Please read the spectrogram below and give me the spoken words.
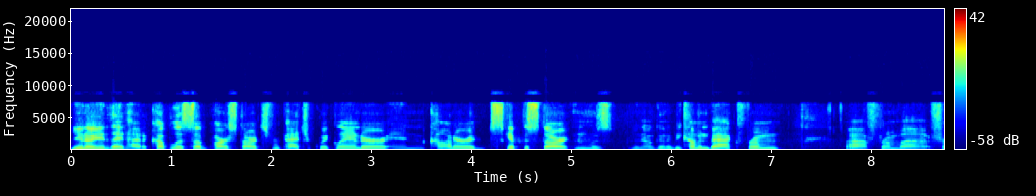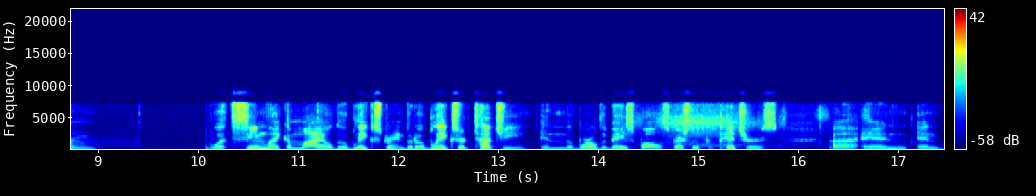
you know they'd had a couple of subpar starts from Patrick Wicklander and Connor had skipped the start and was you know going to be coming back from uh, from uh, from what seemed like a mild oblique strain, but obliques are touchy in the world of baseball, especially for pitchers. Uh, and and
